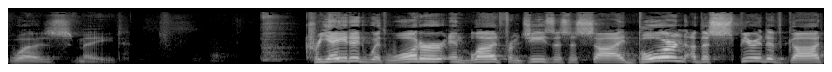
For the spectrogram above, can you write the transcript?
was made. Created with water and blood from Jesus' side, born of the Spirit of God,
